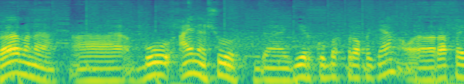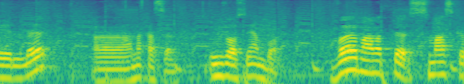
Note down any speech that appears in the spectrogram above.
Va mana bu aynan shu ger kubi ixtiro qilgan rafaelni anaqasi. Imzosi ham bor. Va mana bu yerda smaska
